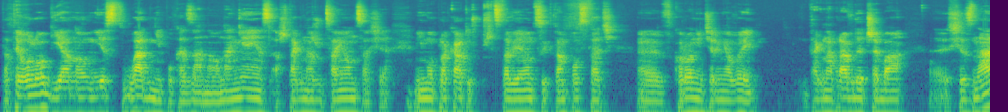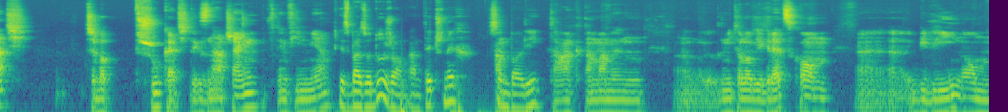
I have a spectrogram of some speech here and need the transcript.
Ta teologia no, jest ładnie pokazana, ona nie jest aż tak narzucająca się, mimo plakatów przedstawiających tam postać w koronie cierniowej. Tak naprawdę trzeba e, się znać, trzeba szukać tych znaczeń w tym filmie. Jest bardzo dużo antycznych symboli. Tak, tam mamy mm, mitologię grecką, e, biblijną,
